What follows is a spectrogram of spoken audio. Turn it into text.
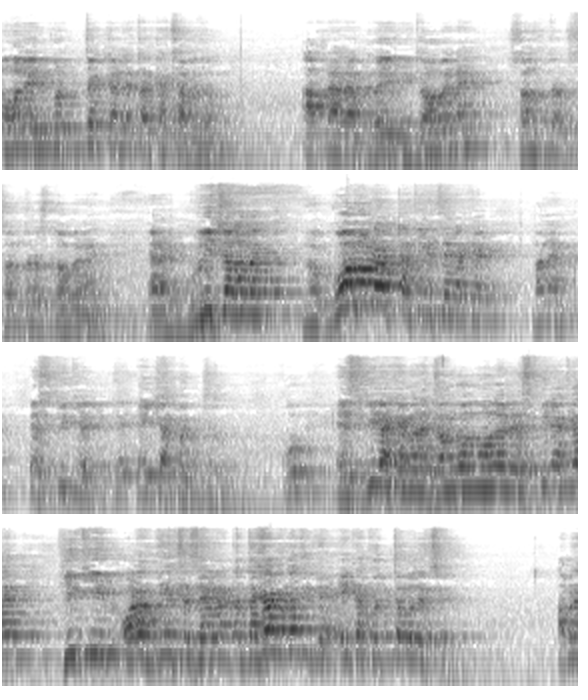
মহলের প্রত্যেকটা নেতার কাছে আবেদন। আপনারা ভয়ে ভীত হবে না সন্ত্রস্ত হবে না। এরা গুলি চালাবে। কোন অর্ডারটা দিয়েছে এরাকে মানে এসপি কে এইটা করতে হবে। এসপি রাখে মানে জঙ্গল মহলের এসপি কি কি অর্ডার দিয়েছে সেটা দেখান দিকে এইটা করতে বলেছে। আপনি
